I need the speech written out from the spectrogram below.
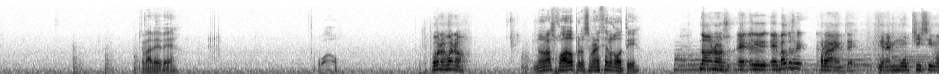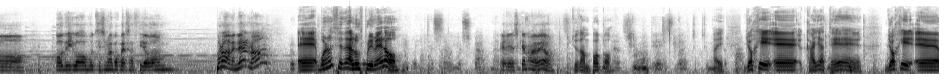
Grade D. Wow. Bueno, bueno. No lo has jugado, pero se merece el GOTI. No, no. El, el Baldur's Gate, probablemente. Tiene muchísimo código, muchísima conversación. Bueno, a vender, ¿no? Eh, bueno, enciende la luz primero. Eh, es que no me veo. Yo tampoco. Ahí. Yoji, eh. Cállate. Yoji, eh.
